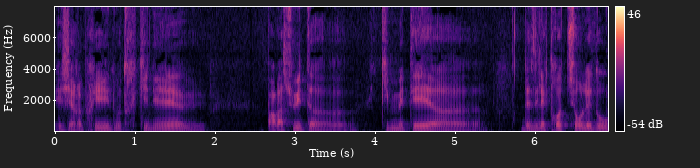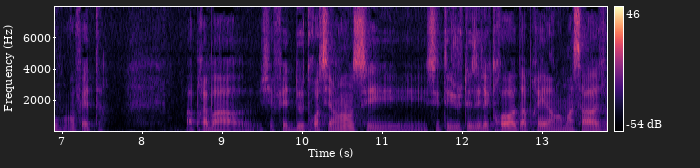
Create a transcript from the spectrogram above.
Et j'ai repris une autre kiné euh, par la suite euh, qui me mettait euh, des électrodes sur le dos, en fait. Après, bah, j'ai fait deux, trois séances et c'était juste des électrodes. Après, un massage.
